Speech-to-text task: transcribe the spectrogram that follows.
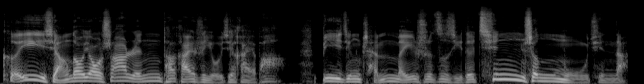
可一想到要杀人，他还是有些害怕。毕竟陈梅是自己的亲生母亲呐。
